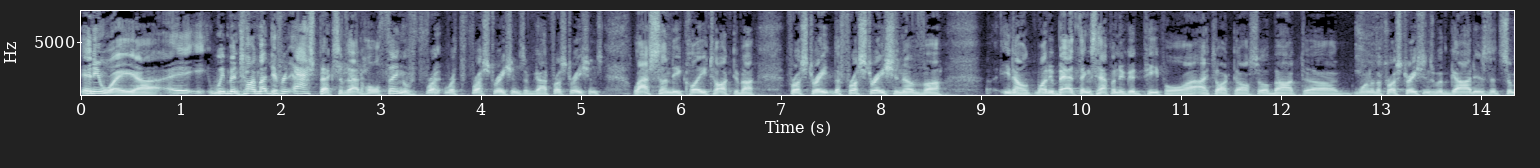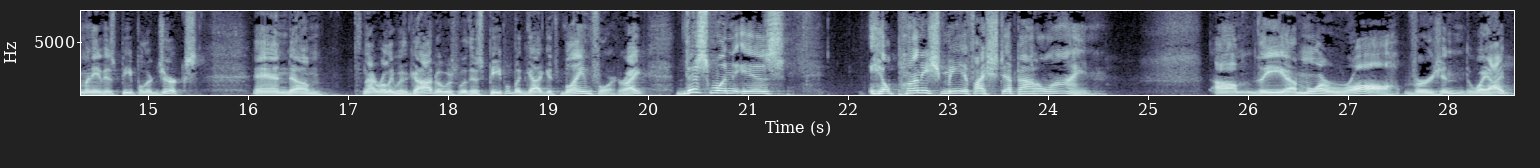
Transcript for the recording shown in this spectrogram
anyway, uh, eh, we've been talking about different aspects of that whole thing with, fr- with frustrations of God. Frustrations. Last Sunday, Clay talked about frustrate the frustration of, uh, you know, why do bad things happen to good people? I, I talked also about uh, one of the frustrations with God is that so many of His people are jerks, and um, it's not really with God, but it was with His people. But God gets blamed for it, right? This one is He'll punish me if I step out of line. Um, the uh, more raw version, the way I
